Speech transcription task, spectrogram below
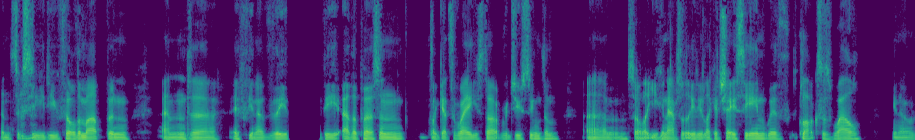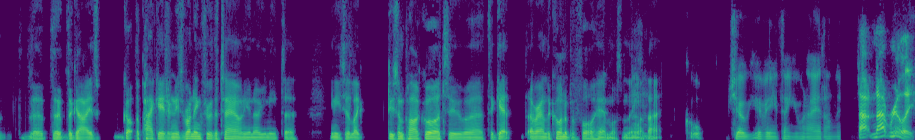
and succeed. You fill them up, and and uh, if you know the the other person like gets away, you start reducing them. Um, so like you can absolutely do like a chase scene with clocks as well. You know, the the the guy's got the package and he's running through the town. You know, you need to you need to like do some parkour to uh, to get around the corner before him or something Mhm. like that. Cool. Joe, you have anything you want to add on this? Not not really.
